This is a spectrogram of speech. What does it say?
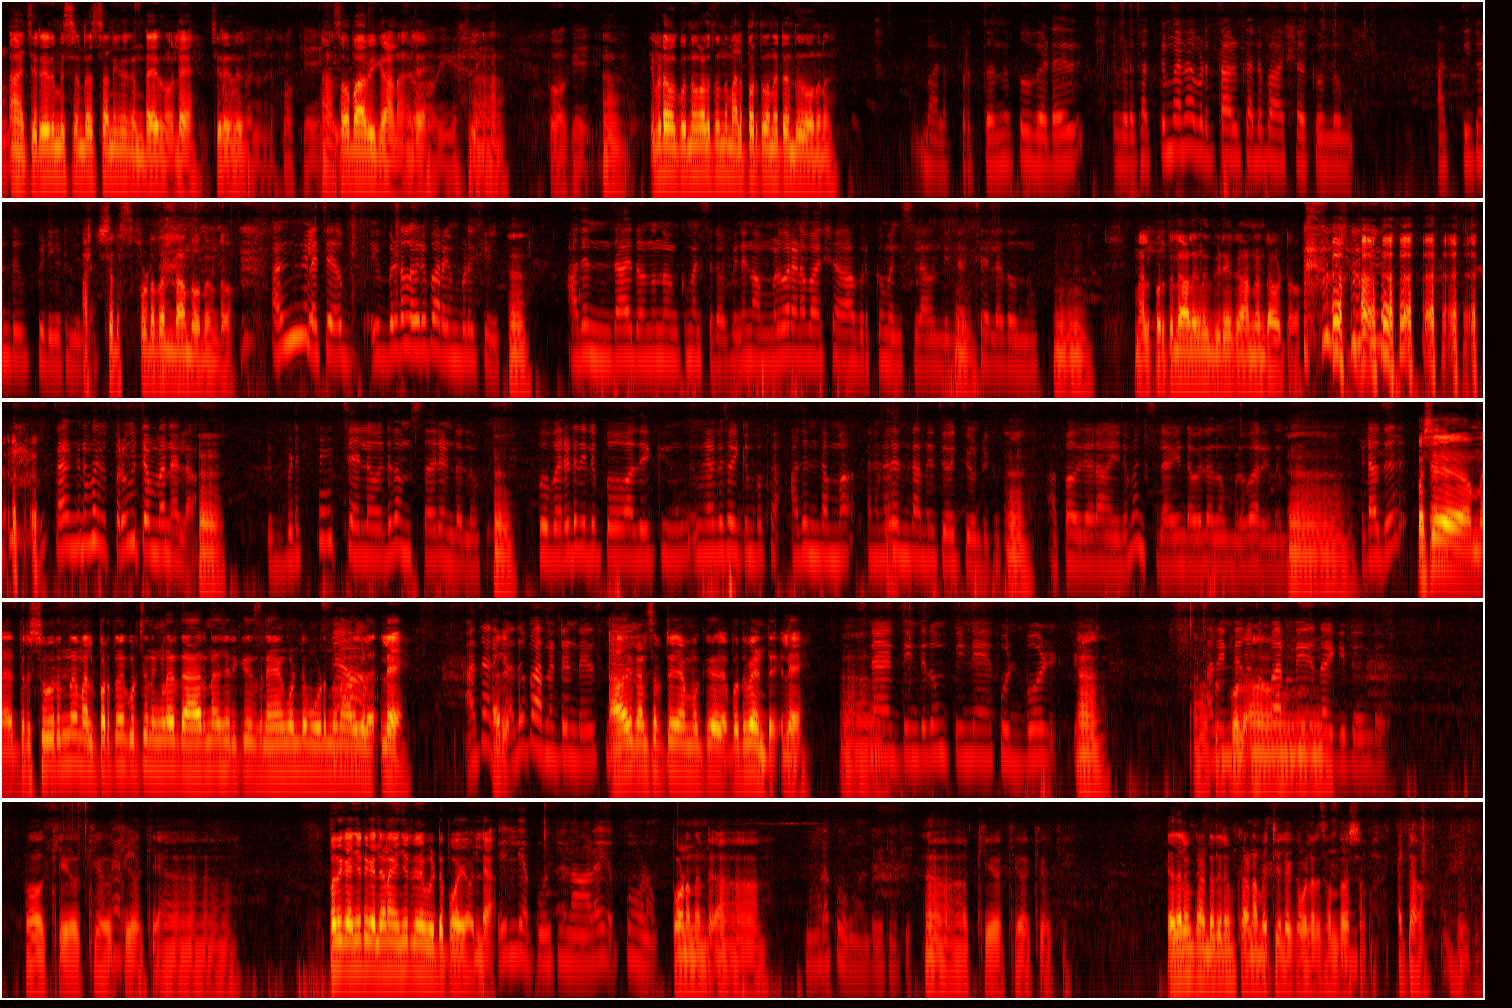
ആ ചെറിയൊരു മിസ് അണ്ടർസ്റ്റാൻഡിംഗ് ചെറിയൊരു ഒക്കെ ഉണ്ടായിരുന്നു അല്ലേ? ചെറിയത് ഇപ്പൊ ആ സ്വാഭാവികമാണ് അല്ലേ? ഇവിടെ കുന്നംകുളത്ത് നിന്ന് മലപ്പുറത്ത് വന്നിട്ട് എന്ത് തോന്നുന്നു മലപ്പുറത്ത് നിന്ന് ഇപ്പൊ ഇവിടെ ഇവിടെ സത്യം പറഞ്ഞാൽ ഇവിടുത്തെ ആൾക്കാരുടെ ഭാഷയൊക്കെ ഒന്നും അധികം പിടികിട്ടുന്നില്ല. തോന്നുന്നുണ്ടോ? അങ്ങനെ ഇവിടെ ഉള്ളവർ പറയുമ്പോഴേക്കേ. അതെന്താ ഇതൊന്നും നമുക്ക് മനസ്സിലാവും. പിന്നെ നമ്മൾ പറയണ ഭാഷ അവർക്ക് മനസ്സിലാവുന്നില്ല ചിലതൊന്നും. മലപ്പുറത്തിലെ ആളുകൾ വീഡിയോ കാണുന്നുണ്ടാവട്ടോ? അങ്ങനെ മലപ്പുറം കുറ്റം പറഞ്ഞല്ല. ഇവിടത്തെ ഇവിടുത്തെ ചിലവരുടെ സംസാരം ഉണ്ടല്ലോ ആ. ഇപ്പൊ ഇവരുടെ ഇതിലിപ്പോ അതേക്ക് ഇങ്ങനെയൊക്കെ ചോദിക്കുമ്പോ അതെന്തമ്മ? അല്ലെങ്കിൽ അതെന്താന്ന് ചോദിച്ചുകൊണ്ടിരിക്കും. അപ്പൊ അവർ അതിന് മനസ്സിലായി ഉണ്ടാവില്ല നമ്മൾ പറയണത്. എന്നിട്ട് അത് പക്ഷേ തൃശ്ശൂരിൽ നിന്ന് മലപ്പുറത്തിനെ കുറിച്ച് നിങ്ങളൊരു ധാരണ ശരിക്കും സ്നേഹം കൊണ്ട് മൂടുന്ന ആളുകൾ അല്ലേ? അതറിയാം അത് പറഞ്ഞിട്ടുണ്ട്. ആ ഒരു കൺസെപ്റ്റ് നമുക്ക് പൊതുവേ ഉണ്ട് അല്ലേ? സ്നേഹത്തിന്റെതും പിന്നെ ഫുട്ബോൾ അതിന്റെ പറഞ്ഞ് ഇതാക്കിയിട്ടുണ്ട്. Okay okay okay okay. ആ ആ. ഇപ്പൊ അത് കഴിഞ്ഞിട്ട് കല്യാണം കഴിഞ്ഞിട്ട് പിന്നെ വീട്ടിൽ പോയോ? ഇല്ല. ഇല്ല പോയിട്ടില്ല. നാളെ പോണം. പോണമെന്നുണ്ട് ആ ആ ആ. നാളെ പോകുന്നുണ്ട് വീട്ടിലേക്ക്. ആ ഓക്കെ ഓക്കെ ഓക്കെ ഓക്കെ. ഏതായാലും കണ്ടതിലും കാണാൻ പറ്റിയതിലൊക്കെ വളരെ സന്തോഷം. കേട്ടോ?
